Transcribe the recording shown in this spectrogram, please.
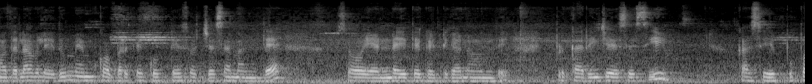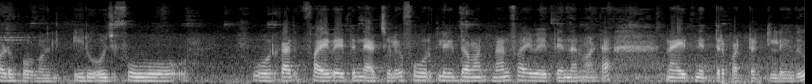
మొదలవ్వలేదు. మేము కొబ్బరికాయ కొట్టేసి వచ్చేసాము అంతే. సో ఎండ అయితే గట్టిగానే ఉంది. ఇప్పుడు కర్రీ చేసేసి కాసేపు పడుకోవాలి. ఈరోజు ఫోర్ ఫోర్ కాదు ఫైవ్ అయిపోయింది యాక్చువల్గా. ఫోర్కి లేద్దాం అంటున్నాను ఫైవ్ అయిపోయింది అనమాట నైట్ నిద్ర పట్టట్లేదు.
